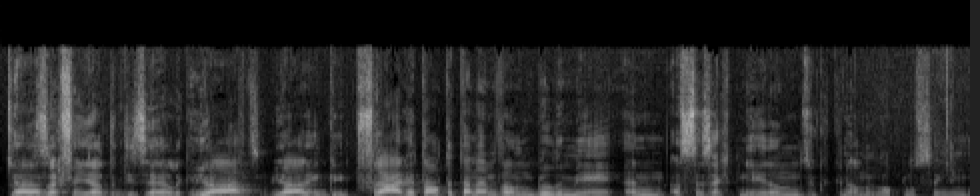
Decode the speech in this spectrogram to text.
Toen je Eh, zegt van ja, dat is eigenlijk... niet Ja, echt. ja ik, ik vraag het altijd aan hem van wilde mee. En als hij zegt nee, dan zoek ik een andere oplossing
